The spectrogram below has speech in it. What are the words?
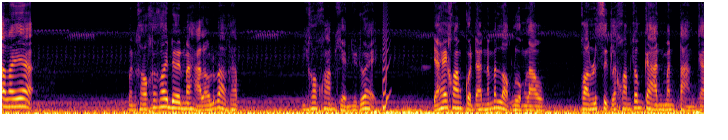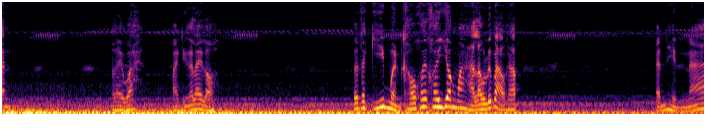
อะไรอะเหมือนเขาค่อยๆเดินมาหาเราหรือเปล่าครับ มีข้อความเขียนอยู่ด้วย อย่าให้ความกดดันนั้นมันหลอกลวงเรา ความรู้สึกและความต้องการมันต่างกัน อะไรวะ หมายถึงอะไรเหรอ แล้วตะกี้เหมือนเขาค่อย ๆ ย่องมาหาเราหรือเปล่าครับฉันเห็นหน้า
